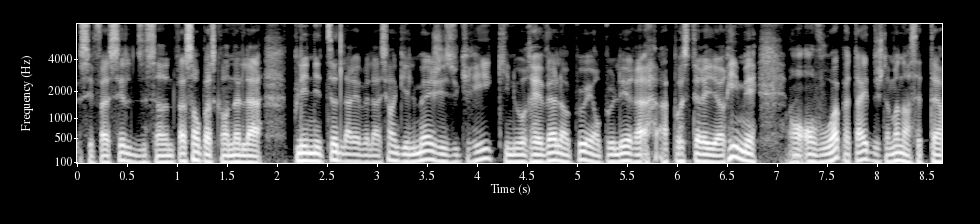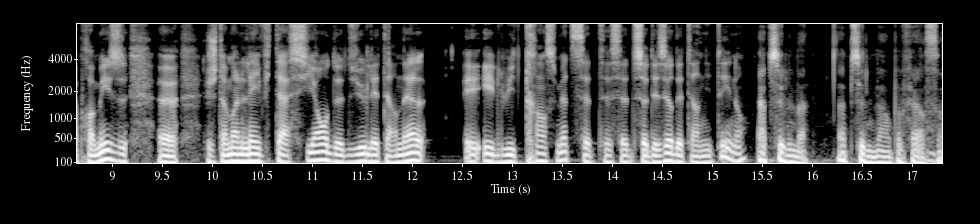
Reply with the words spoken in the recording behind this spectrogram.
c'est facile d'une certaine façon parce qu'on a la plénitude de la révélation, en guillemets, Jésus-Christ, qui nous révèle un peu et on peut lire a, posteriori, mais on, voit peut-être justement dans cette terre promise, justement, l'invitation de Dieu l'Éternel et, lui transmettre ce désir d'éternité, non? Absolument. Absolument, on peut faire ça.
